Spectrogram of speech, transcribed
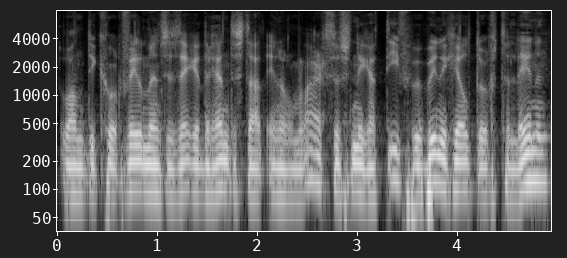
Want ik hoor veel mensen zeggen, de rente staat enorm laag, dus negatief, we winnen geld door te lenen.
